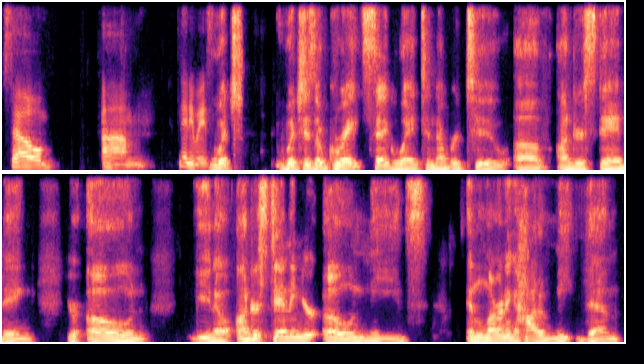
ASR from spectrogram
so um anyways which which is a great segue to number two of understanding your own you know understanding your own needs and learning how to meet them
